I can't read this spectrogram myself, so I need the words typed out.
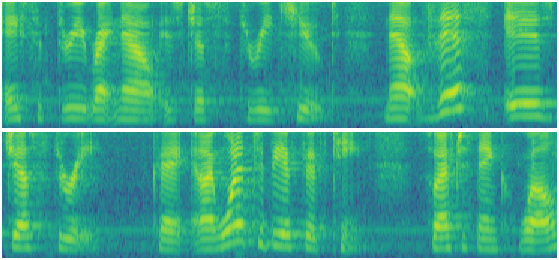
a sub 3 right now is just 3 cubed. Now this is just 3, okay, and I want it to be a 15. So I have to think, well,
